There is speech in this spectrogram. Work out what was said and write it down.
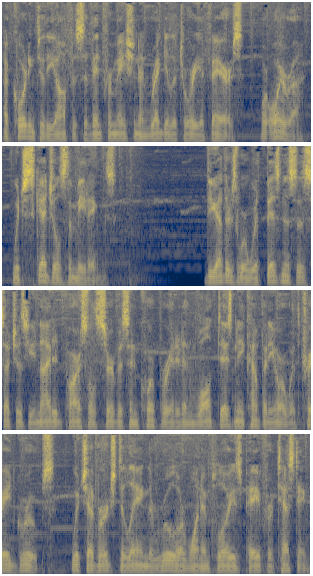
according to the Office of Information and Regulatory Affairs, or OIRA, which schedules the meetings. The others were with businesses such as United Parcel Service Incorporated and Walt Disney Company or with trade groups, which have urged delaying the rule or want employees pay for testing,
